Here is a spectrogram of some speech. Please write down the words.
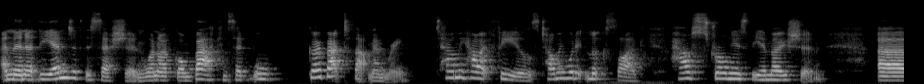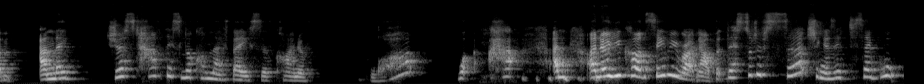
And then at the end of the session, when I've gone back and said, Well, go back to that memory. Tell me how it feels. Tell me what it looks like. How strong is the emotion? Um, and they just have this look on their face of kind of, What? What how? and i know you can't see me right now but they're sort of searching as if to say well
